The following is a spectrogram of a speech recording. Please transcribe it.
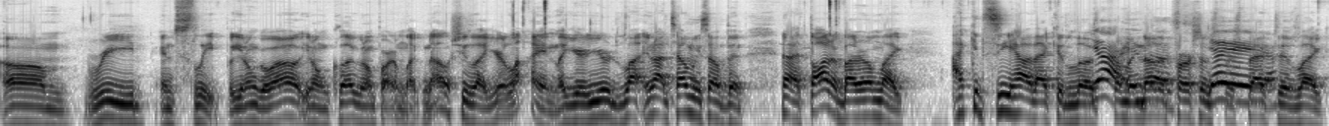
um, read and sleep. But you don't go out, you don't club, you don't party. I'm like, no. She's like, you're lying. Like you're you're lying. You're not telling me something. And I thought about it. I'm like, I could see how that could look Yeah, from another does. person's Yeah, yeah, yeah, perspective. Like.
